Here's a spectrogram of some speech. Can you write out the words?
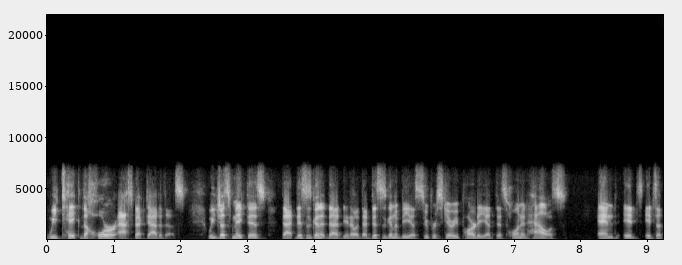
we take the horror aspect out of this. We just make this that this is gonna that you know that this is gonna be a super scary party at this haunted house, and it's it's a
